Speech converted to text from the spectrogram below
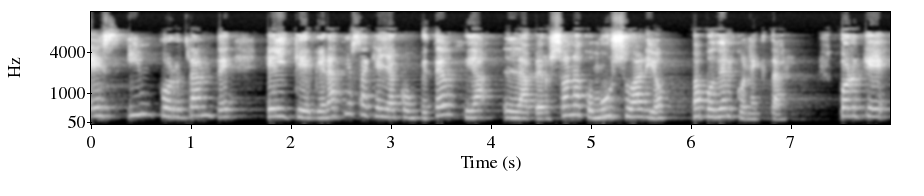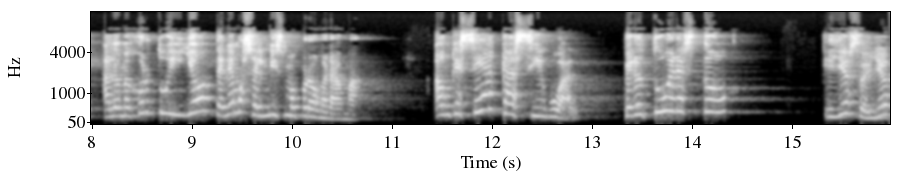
es importante el que gracias a que haya competencia, la persona como usuario va a poder conectar. Porque a lo mejor tú y yo tenemos el mismo programa, aunque sea casi igual, pero tú eres tú y yo soy yo.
